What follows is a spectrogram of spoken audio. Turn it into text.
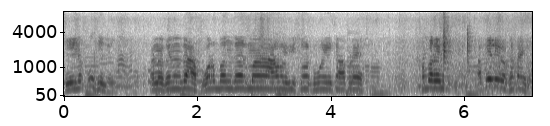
એ એને પૂછી લઈએ. અને કીધું આ પોરબંદરમાં આવો રિસોર્ટ હોય તો આપણે ખબર જ નથી. આ પહેલી વખત આવી.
